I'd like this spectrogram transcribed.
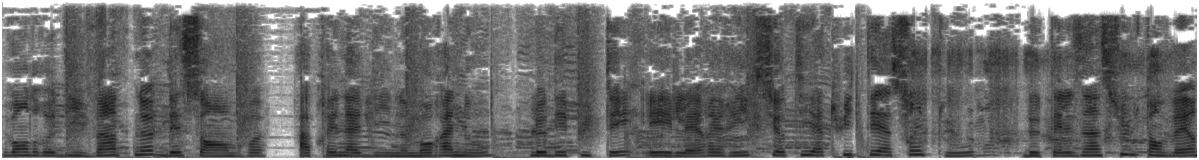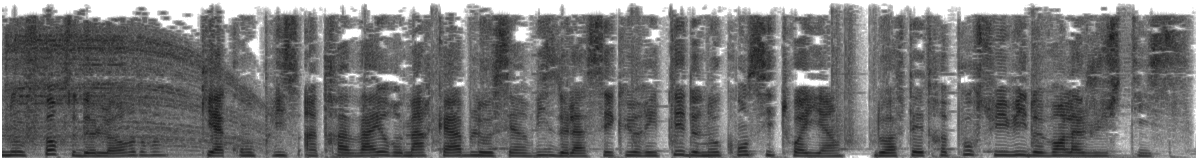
Vendredi 29 décembre, après Nadine Morano, le député et l'air Eric Ciotti a tweeté à son tour, de telles insultes envers nos forces de l'ordre, qui accomplissent un travail remarquable au service de la sécurité de nos concitoyens, doivent être poursuivies devant la justice.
